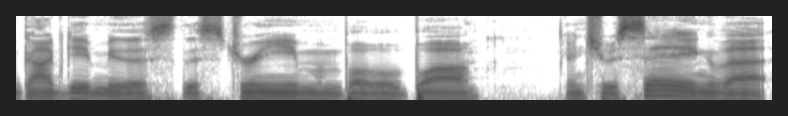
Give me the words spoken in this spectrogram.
God gave me this this dream and blah blah blah," and she was saying that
